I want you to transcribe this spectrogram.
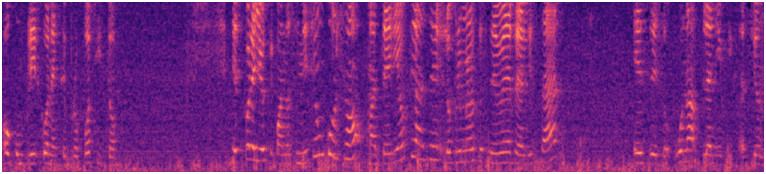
o cumplir con ese propósito? Es por ello que cuando se inicia un curso, materia o clase, lo primero que se debe realizar es eso, una planificación.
